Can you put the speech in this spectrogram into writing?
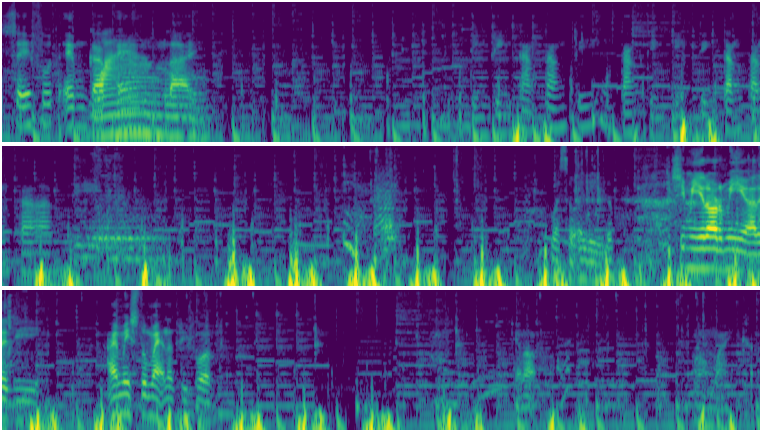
Seafood M gap Wow. M lai. Tang tang ting tang ting ting ting tang tang tang ting. So early, look. She mirror me already. I missed two magnet before. Cannot. Oh my god.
